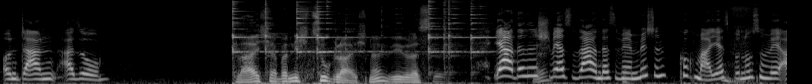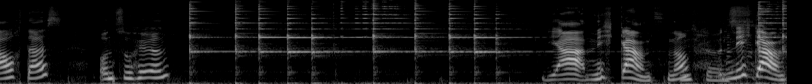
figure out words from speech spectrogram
Und dann, also. Gleich, aber nicht zugleich, ne? Wie wir das. Ja, das ist ne? schwer zu sagen. Dass wir müssen, guck mal, jetzt benutzen wir auch das, um zu hören. Ja, nicht ganz, ne? Nicht ganz. Nicht ganz.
